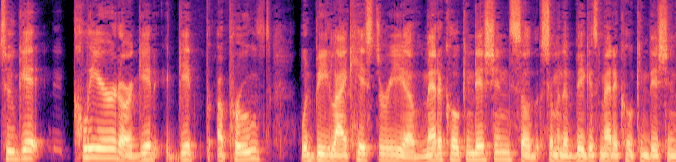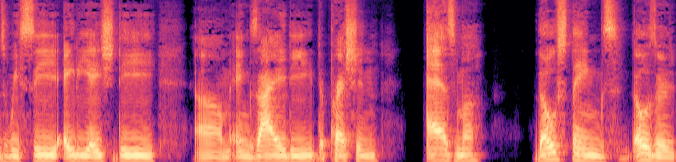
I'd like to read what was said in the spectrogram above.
to get cleared or get get approved would be like history of medical conditions. So some of the biggest medical conditions we see: ADHD, um, anxiety, depression, asthma, those things, those are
